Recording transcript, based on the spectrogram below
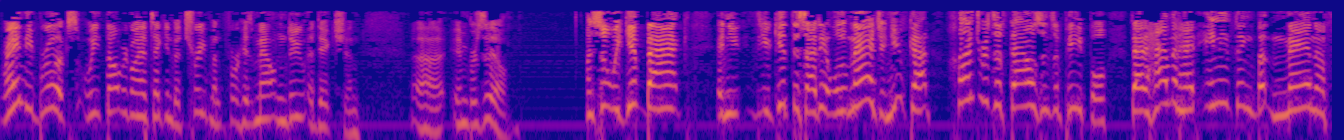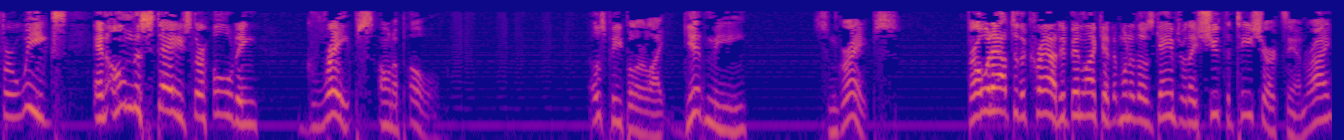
Randy Brooks, we thought we were going to, have to take him to treatment for his Mountain Dew addiction uh, in Brazil. And so we get back, and you, you get this idea. Well, imagine you've got hundreds of thousands of people that haven't had anything but manna for weeks, and on the stage they're holding grapes on a pole. Those people are like, give me some grapes. Throw it out to the crowd. It'd been like at one of those games where they shoot the T-shirts in, right?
